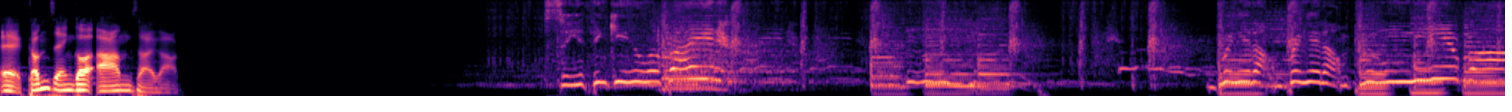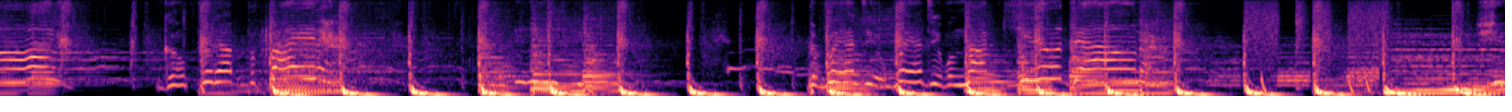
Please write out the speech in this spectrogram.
誒，咧，咁就應該啱晒啦。So you think you are right? Mm. Bring it on, bring it on, prove me wrong. Go put up a fight. Mm. But where do, where do will knock you down? You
